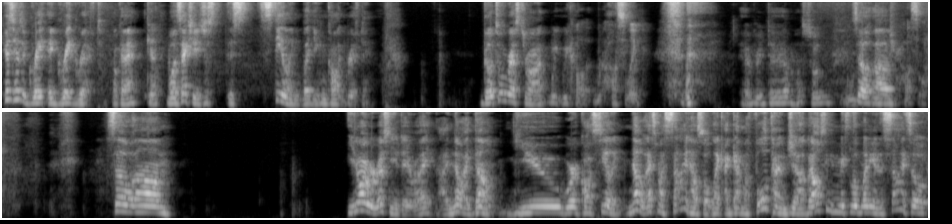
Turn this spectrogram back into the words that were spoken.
here's here's a great a great grift. Okay. Okay. Well, it's actually just it's stealing, but you can call it grifting. Go to a restaurant. We, we call it hustling. Every day I'm hustling. So, uh, hustle. So, um, you know why we're arresting you today, right? I know I don't. You were caught stealing. No, that's my side hustle. Like I got my full time job, but I also need to make a little money on the side. So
